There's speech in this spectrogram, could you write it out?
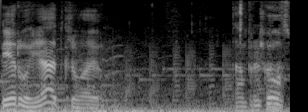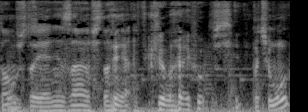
Первую я открываю. Там прикол Что в том, получится? что я не знаю, что я открываю вообще. Почему?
